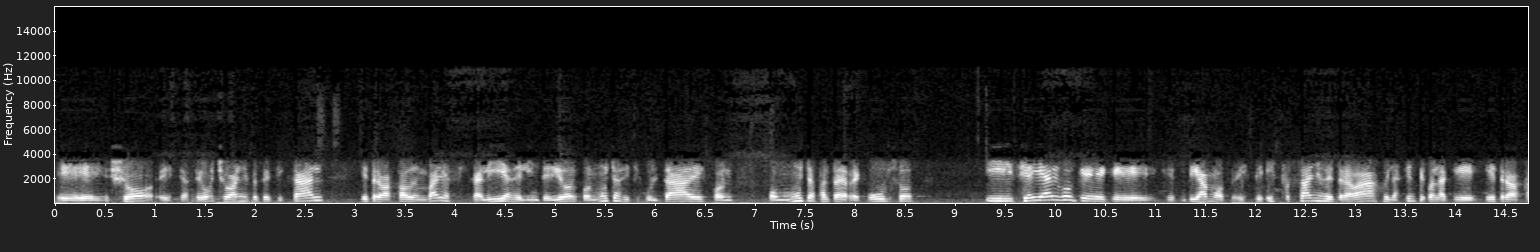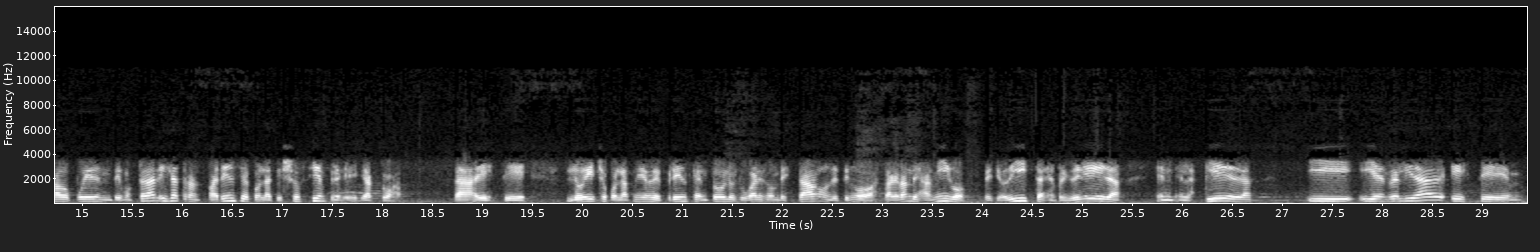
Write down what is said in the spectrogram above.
Eh, yo este, hace ocho años que soy fiscal, he trabajado en varias fiscalías del interior con muchas dificultades, con, con mucha falta de recursos. Y si hay algo que, digamos, este, estos años de trabajo y la gente con la que he trabajado pueden demostrar es la transparencia con la que yo siempre he actuado. Este, lo he hecho con los medios de prensa en todos los lugares donde he estado, donde tengo hasta grandes amigos periodistas, en Rivera, en, Las Piedras, y, en realidad este,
